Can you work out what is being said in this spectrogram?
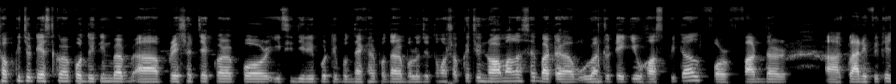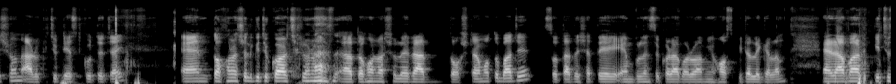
সবকিছু টেস্ট করার পর, দুই, তিনবার প্রেশার চেক করার পর ইসিজি রিপোর্ট টিপোর্ট দেখার পর তারা বলল যে তোমার সবকিছু নর্মাল আছে but we want to take you hospital for further clarification আরও কিছু টেস্ট করতে চাই। অ্যান্ড তখন আসলে কিছু করার ছিল না। তখন আসলে রাত দশটার মতো বাজে। সো তাদের সাথে অ্যাম্বুলেন্সে করে আবারও আমি হসপিটালে গেলাম। অ্যান্ড আমার কিছু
